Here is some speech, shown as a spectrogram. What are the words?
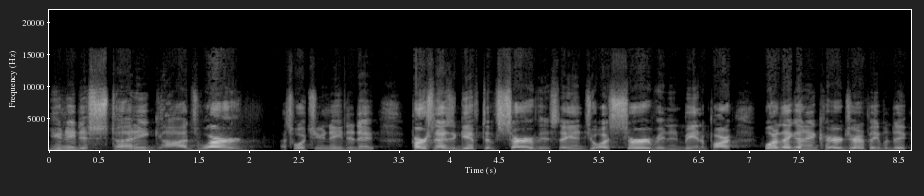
You need to study God's Word. That's what you need to do. Person has a gift of service. They enjoy serving and being a part. What are they going to encourage other people to do?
